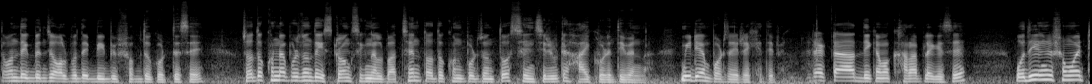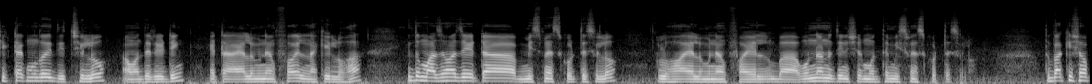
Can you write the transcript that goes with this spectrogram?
তখন দেখবেন যে অল্পতে বিপ শব্দ করতেছে। যতক্ষণ না পর্যন্ত স্ট্রং সিগন্যাল পাচ্ছেন, ততক্ষণ পর্যন্ত সেন্সিটিভিটি হাই করে দিবেন না। মিডিয়াম পর্যায়ে রেখে দেবেন। এটা একটা দিক আমার খারাপ লেগেছে। অধিকাংশ সময় ঠিকঠাক মতোই দিচ্ছিল আমাদের রিডিং এটা অ্যালুমিনিয়াম ফয়েল নাকি লোহা? কিন্তু মাঝে মাঝে এটা মিসম্যাচ করতেছিল। লোহা অ্যালুমিনিয়াম ফয়েল বা অন্যান্য জিনিসের মধ্যে মিসম্যাচ করতেছিল। তো বাকি সব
